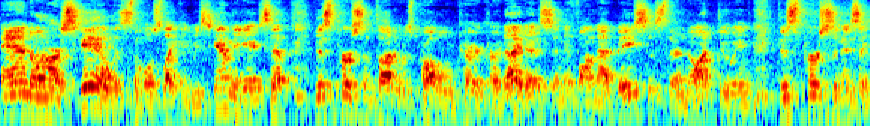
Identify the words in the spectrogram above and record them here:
and on our scale it's the most likely to be STEMI, except this person thought it was probably pericarditis, and if on that basis they're not doing, this person is a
